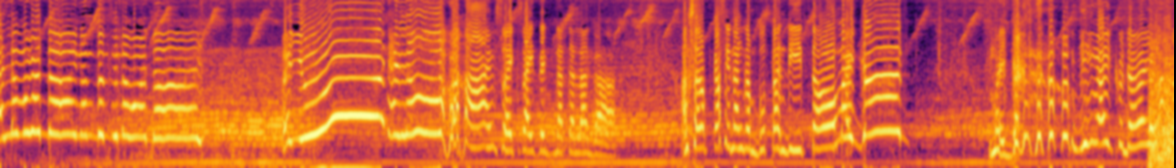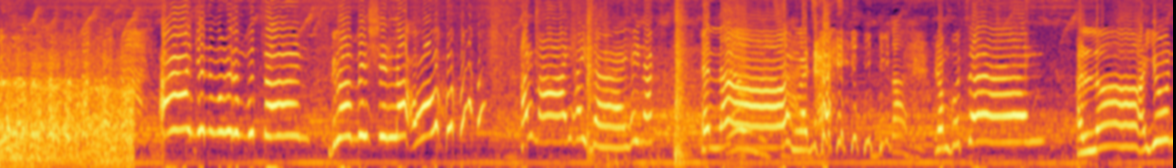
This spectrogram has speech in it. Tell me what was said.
Hello mga day! Nandun sila mga day! Ayun! Hello! I'm so excited na talaga. Ang sarap kasi ng rambutan dito. Oh my God! My God! Ang Gingay ko, day. ah! Diyan ang mga rambutan! Grabe sila, oh! Hi, Mai! Hi, Day! Hi, Nak! Hello! Mga! Butan. Rambutan! Hala! Ayun!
